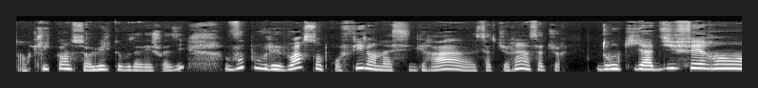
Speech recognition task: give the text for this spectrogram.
en cliquant sur l'huile que vous avez choisie, vous pouvez voir son profil en acide gras saturé, insaturé. Donc il y a différents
